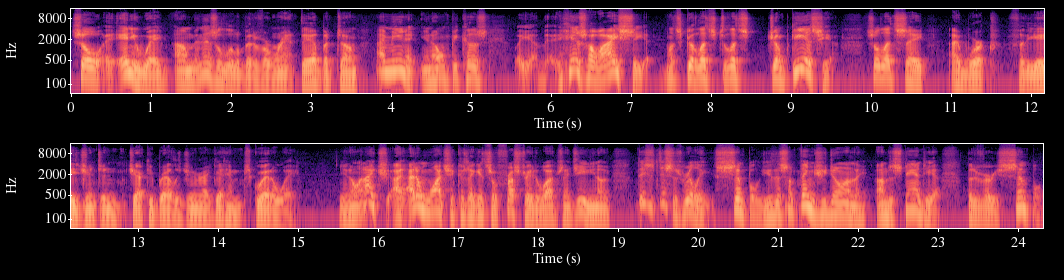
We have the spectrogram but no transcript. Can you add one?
So anyway, um, and there's a little bit of a rant there, but um, I mean it, you know, because here's how I see it. Let's go. Let's let's jump gears here. So let's say I work for the agent and Jackie Bradley Jr. I get him squared away you know? And i i, I don't watch it because i get so frustrated why i'm saying gee you know this this is really simple. You, there's some things you don't understand here that are very simple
